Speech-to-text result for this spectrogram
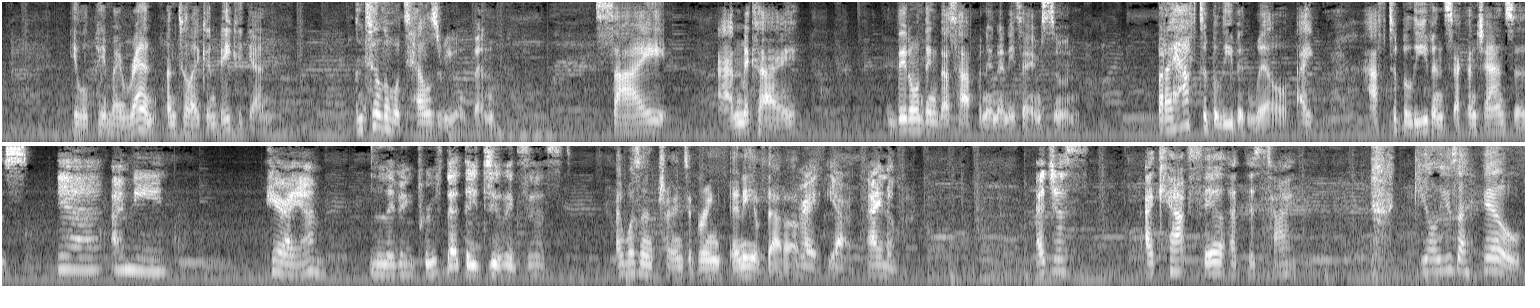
it will pay my rent until I can bake again. Until the hotels reopen. Cy and Mikai, they don't think that's happening anytime soon. But I have to believe it will. I have to believe in second chances. Yeah, I mean, here I am, living proof that they do exist. I wasn't trying to bring any of that up. Right, yeah, I know. I just, I can't fail at this time. Gil, use a hill.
